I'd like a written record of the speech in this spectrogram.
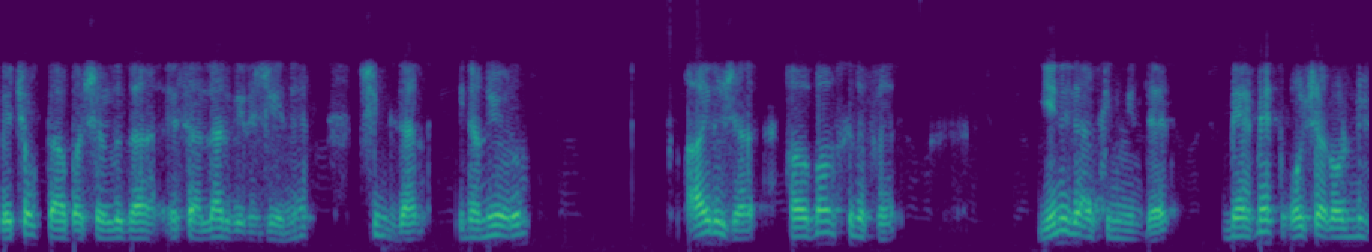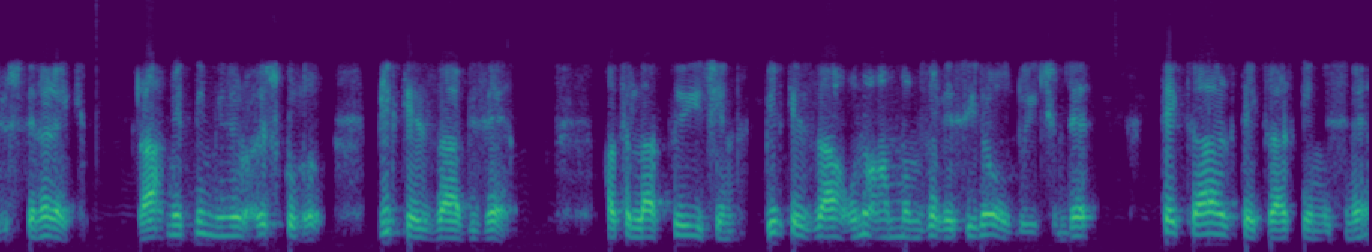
ve çok daha başarılı da eserler vereceğini şimdiden inanıyorum. Ayrıca Alban sınıfı Yeniden filminde Mehmet Hoca rolünü üstlenerek rahmetli Münir Özkul'u bir kez daha bize hatırlattığı için, bir kez daha onu anmamıza vesile olduğu için de tekrar tekrar kendisine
